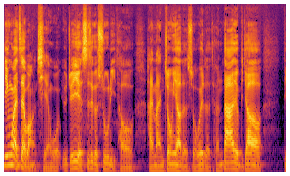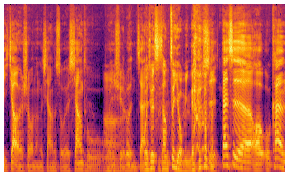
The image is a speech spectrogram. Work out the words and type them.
另外再往前，我我觉得也是这个书里头还蛮重要的。所谓的可能大家有比较。比较耳熟能详的所谓乡土文学论战，文学史上最有名的 是。但是哦，我看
